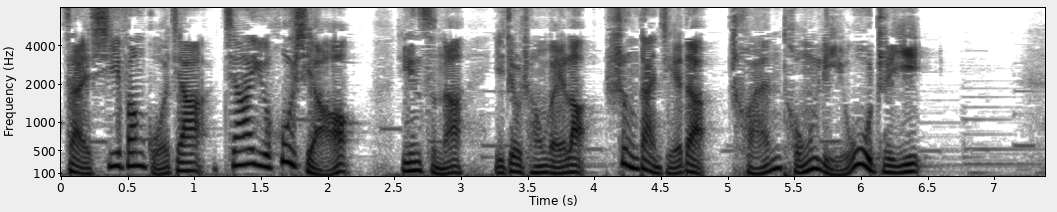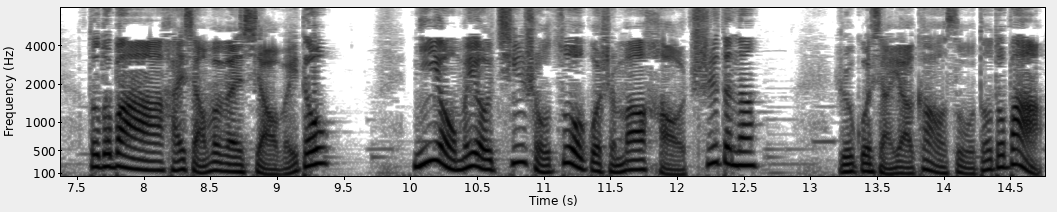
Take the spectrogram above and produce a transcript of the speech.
在西方国家家喻户晓，因此呢，也就成为了圣诞节的传统礼物之一。豆豆爸还想问问小围兜，你有没有亲手做过什么好吃的呢？如果想要告诉豆豆爸。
